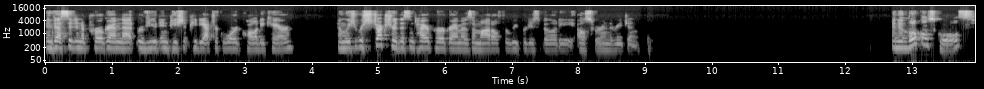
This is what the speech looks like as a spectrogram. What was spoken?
invested in a program that reviewed inpatient pediatric ward quality care. And we restructured this entire program as a model for reproducibility elsewhere in the region. And in local schools,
